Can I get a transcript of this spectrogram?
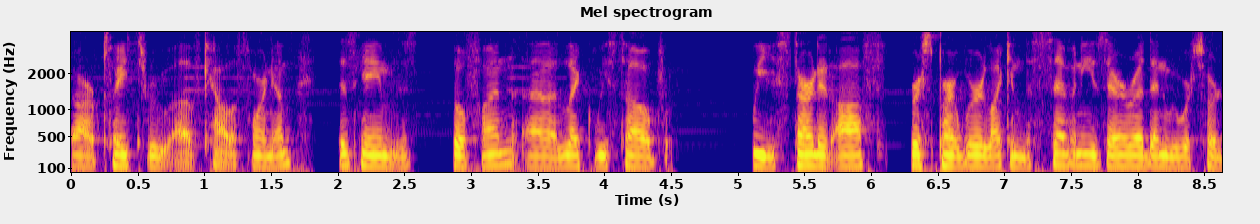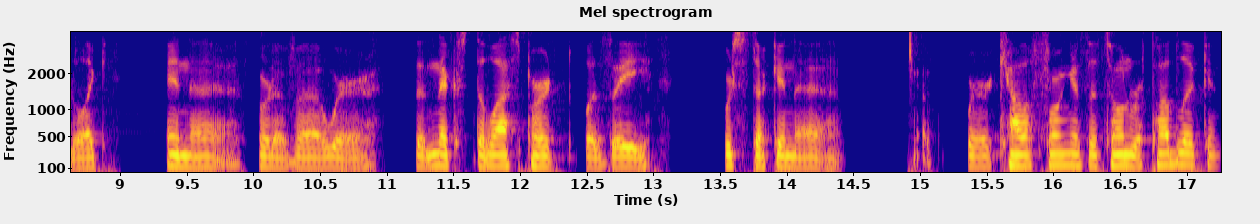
our playthrough of Californium. this game is so fun. Uh, like we saw, we started off first part we were like in the 70s era, then we were sort of like in uh sort of uh where the next the last part was a we're stuck in uh where California is its own republic and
